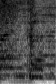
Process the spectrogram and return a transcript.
think that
